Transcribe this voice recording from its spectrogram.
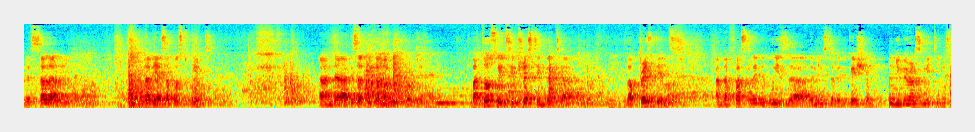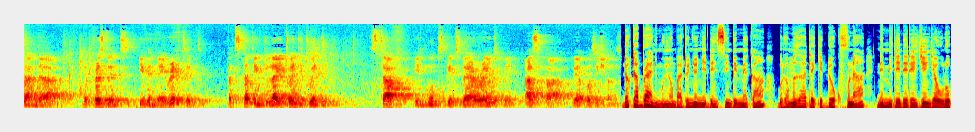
the salary that they are supposed to get. And uh, this has become a big problem. But also it's interesting that uh, the president and the first lady, who is uh, the Minister of Education, numerous meetings and uh, the president even directed that starting July 2020, staff in MOOPS get their right pay as per their positions. dr brian muyomba atonnyonnyedde ensimbi mmeka buli omu z'ateekeddwa okufuna n'emitendera egy'enjawulo?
